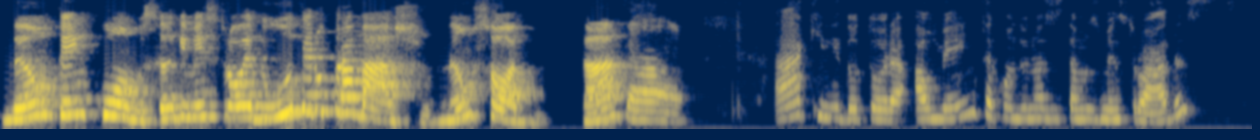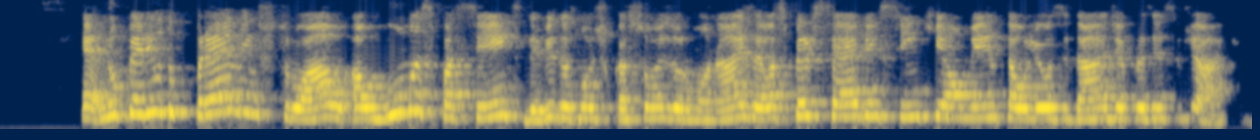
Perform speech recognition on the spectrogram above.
Não tem como. Sangue menstrual é do útero para baixo, não sobe, tá? Tá. A acne, doutora, aumenta quando nós estamos menstruadas? É, no período pré-menstrual, algumas pacientes, devido às modificações hormonais, elas percebem sim que aumenta a oleosidade e a presença de acne,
